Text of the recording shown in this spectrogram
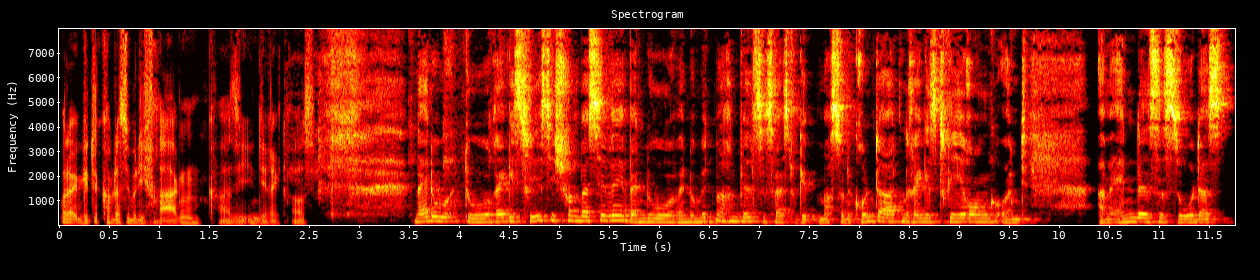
Oder kommt das über die Fragen quasi indirekt raus? Nein, du, du registrierst dich schon bei Civi, wenn du, wenn du mitmachen willst. Das heißt, du gib, machst so eine Grunddatenregistrierung und am Ende ist es so, dass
